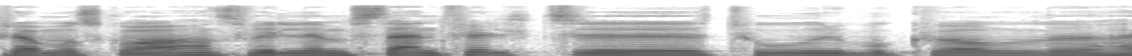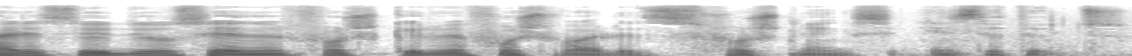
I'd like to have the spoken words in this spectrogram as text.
fra Moskva, Hans-Wilhelm Steinfeld. Tor Bukkvold her i studio, seniorforsker ved Forsvarets forskningsinstitutt.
